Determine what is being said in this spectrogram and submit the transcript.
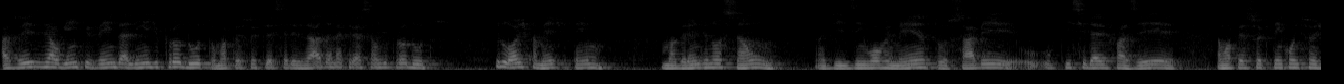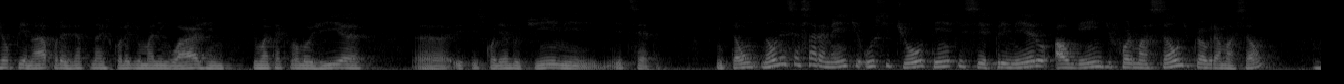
às vezes, é alguém que vem da linha de produto, uma pessoa especializada na criação de produtos. E, logicamente, tem um, uma grande noção de desenvolvimento, sabe o, o, que se deve fazer, é uma pessoa que tem condições de opinar, por exemplo, na escolha de uma linguagem, de uma tecnologia, uh, escolhendo o time, etc. Então, não necessariamente o CTO tenha que ser primeiro alguém de formação de programação uhum.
